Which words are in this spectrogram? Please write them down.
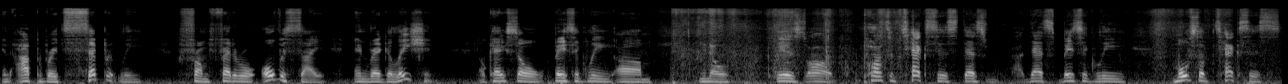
and operates separately from federal oversight and regulation. Okay, so basically, um, you know, there's uh, parts of Texas that's that's basically most of Texas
